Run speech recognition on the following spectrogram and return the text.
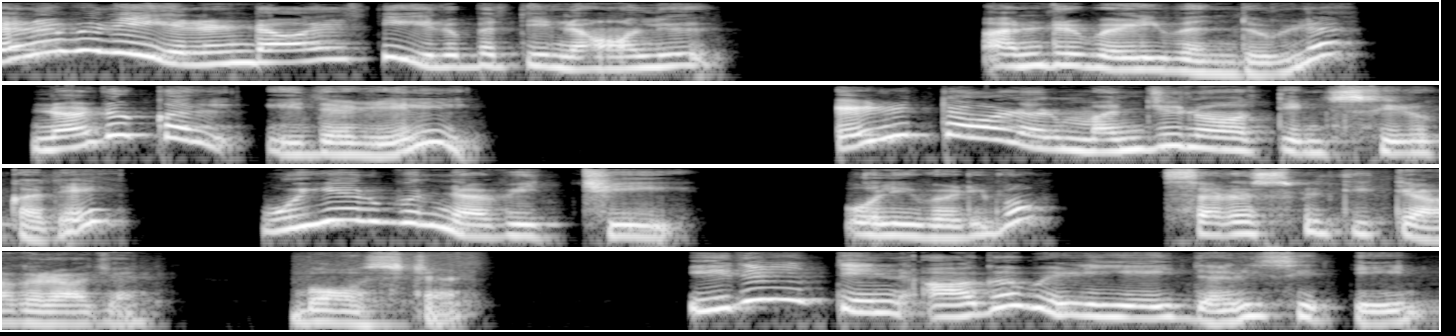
ஜனவரி இரண்டாயிரத்தி இருபத்தி நாலு அன்று வெளிவந்துள்ள நடுக்கல் இதழில் எழுத்தாளர் மஞ்சுநாத்தின் சிறுகதை உயர்வு நவிச்சி ஒலிவடிவம் சரஸ்வதி தியாகராஜன் பாஸ்டன். இதயத்தின் அகவெளியை தரிசித்தேன்.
